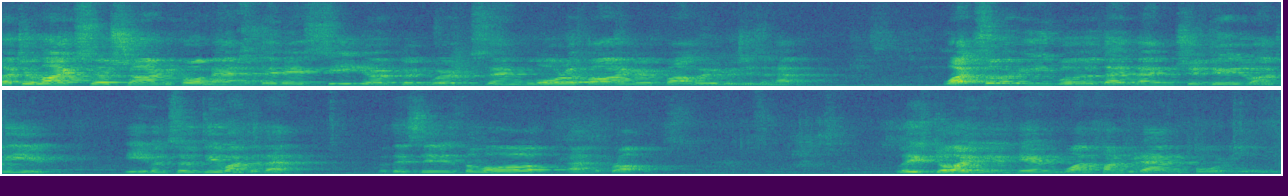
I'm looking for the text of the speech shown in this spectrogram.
Let your light so shine before men that they may see your good works and glorify your Father which is in heaven. Whatsoever ye would that men should do unto you, even so do unto them. For this is the law and the prophets. Please join me in hymn 140.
